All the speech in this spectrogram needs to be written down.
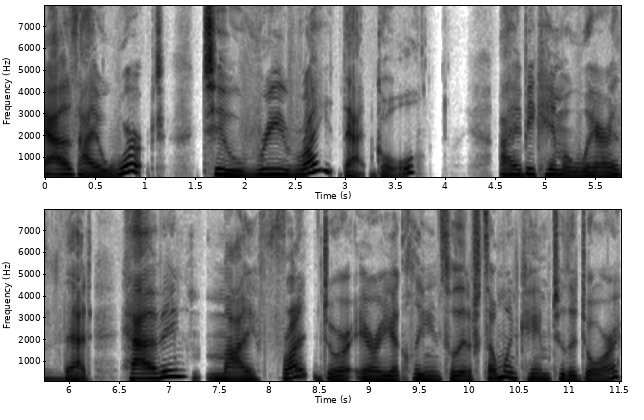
As I worked to rewrite that goal, I became aware that having my front door area clean so that if someone came to the door,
